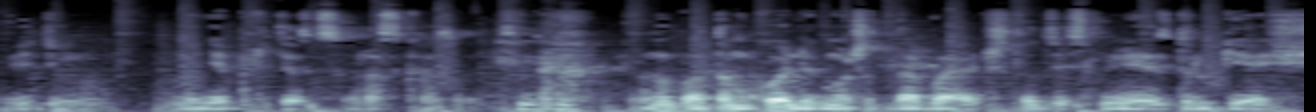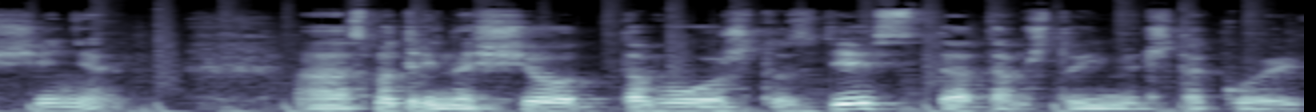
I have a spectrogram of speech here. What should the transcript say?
Видимо, мне придется рассказывать. Ну, потом Коля может добавить что-то, если у меня есть другие ощущения. А, смотри, насчет того, что здесь, да, там, что имидж такой,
